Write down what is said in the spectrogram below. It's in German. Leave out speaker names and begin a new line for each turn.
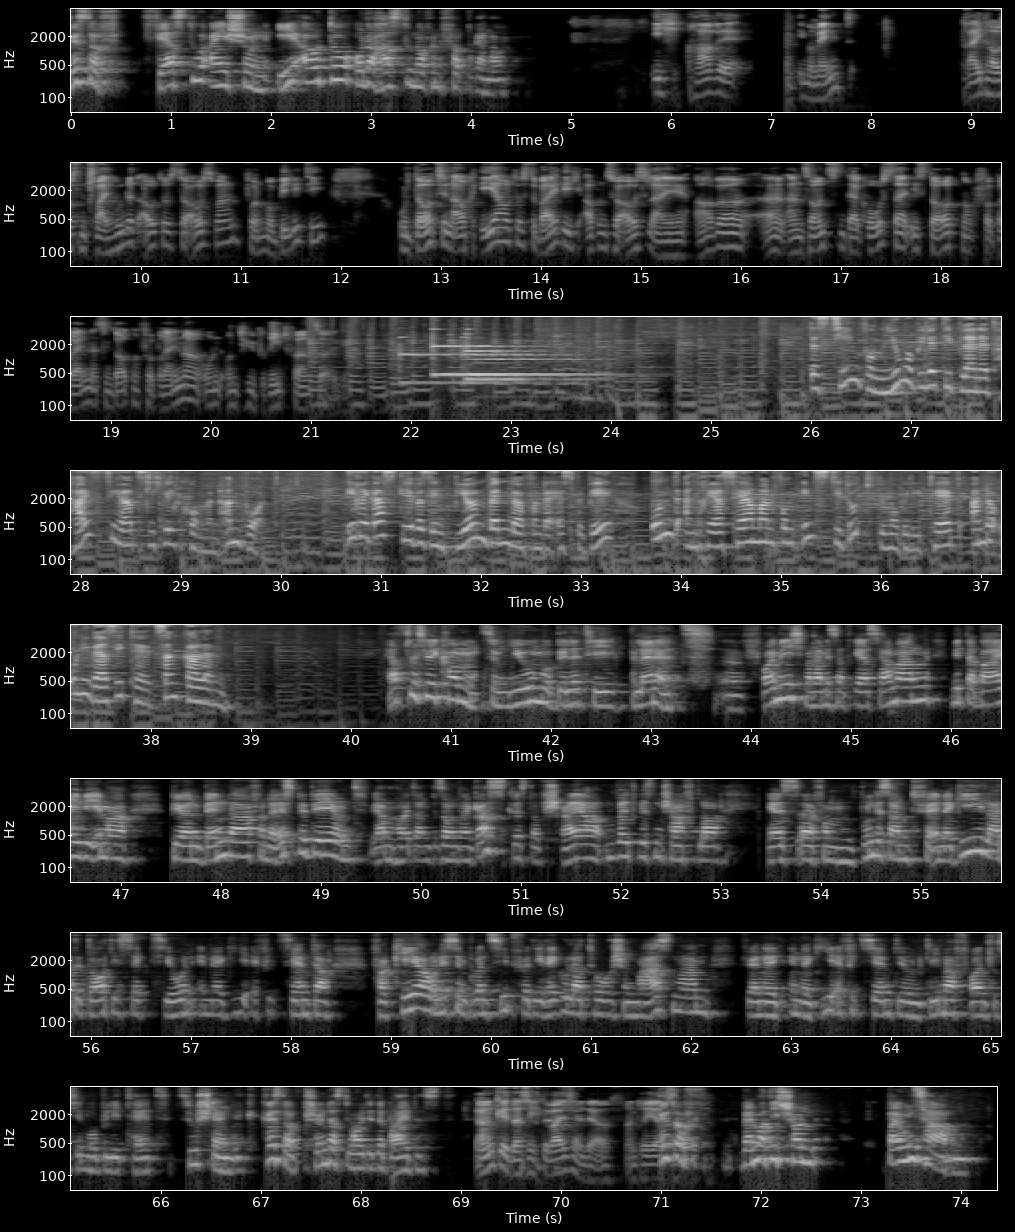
Christoph, fährst du eigentlich schon ein E-Auto oder hast du noch einen Verbrenner?
Ich habe im Moment 3200 Autos zur Auswahl von Mobility. Und dort sind auch E-Autos dabei, die ich ab und zu ausleihe. Aber äh, ansonsten der Großteil ist dort noch Verbrenner, sind dort noch Verbrenner und, und Hybridfahrzeuge.
Das Team vom New Mobility Planet heißt Sie herzlich willkommen an Bord. Ihre Gastgeber sind Björn Bender von der SBB und Andreas Hermann vom Institut für Mobilität an der Universität St. Gallen.
Herzlich willkommen zum New Mobility Planet. Ich äh, freue mich, mein Name ist Andreas Hermann, mit dabei wie immer Björn Bender von der SBB und wir haben heute einen besonderen Gast, Christoph Schreier, Umweltwissenschaftler. Er ist äh, vom Bundesamt für Energie, leitet dort die Sektion energieeffizienter Verkehr und ist im Prinzip für die regulatorischen Maßnahmen für eine energieeffiziente und klimafreundliche Mobilität zuständig. Christoph, schön, dass du heute dabei bist.
Danke, dass ich dabei sein darf, Andreas.
Christoph, wenn wir dich schon bei uns haben,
